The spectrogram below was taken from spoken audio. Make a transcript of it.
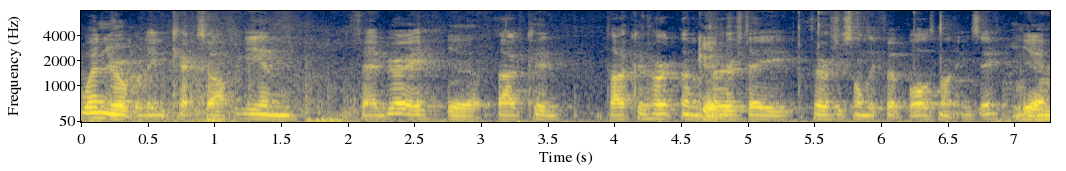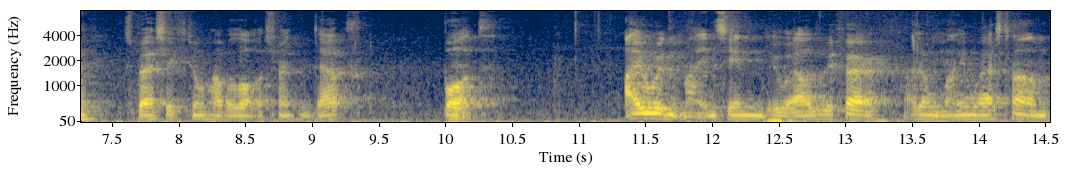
when Europa League kicks off again, February. Yeah, That could that could hurt them. Good. Thursday, Thursday, Sunday football is not easy, yeah. Mhm. especially if you don't have a lot of strength and depth. But I wouldn't mind seeing them do well. To be fair, I don't mind West Ham.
